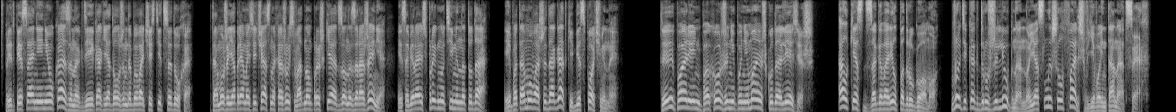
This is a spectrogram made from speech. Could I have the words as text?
В предписании не указано, где и как я должен добывать частицы духа. К тому же я прямо сейчас нахожусь в одном прыжке от зоны заражения и собираюсь прыгнуть именно туда. И потому ваши догадки беспочвенны. Ты, парень, похоже, не понимаешь, куда лезешь. Алкест заговорил по-другому. Вроде как дружелюбно, но я слышал фальшь в его интонациях.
